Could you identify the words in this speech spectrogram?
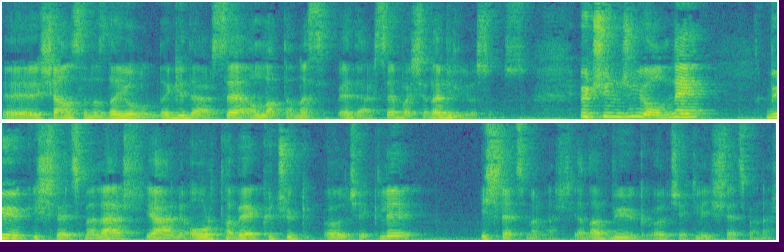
e, şansınız da yolunda giderse, Allah da nasip ederse başarabiliyorsunuz. Üçüncü yol ne? Büyük işletmeler yani orta ve küçük ölçekli işletmeler ya da büyük ölçekli işletmeler.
